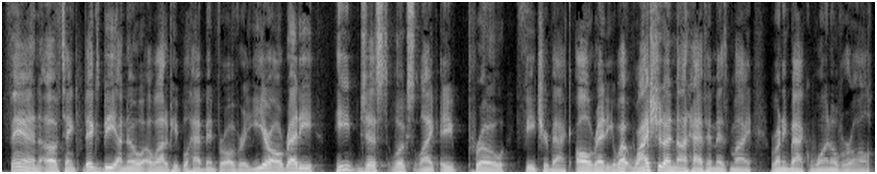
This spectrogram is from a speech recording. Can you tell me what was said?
fan of Tank Bigsby. I know a lot of people have been for over a year already. He just looks like a pro feature back already. Why, why should I not have him as my running back one overall?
